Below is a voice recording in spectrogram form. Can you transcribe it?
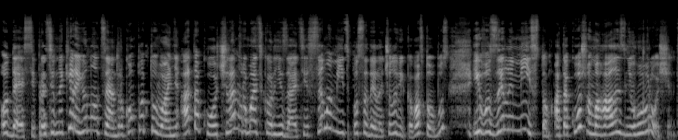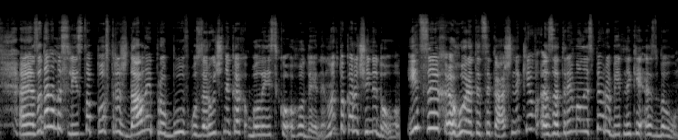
Одесі. Працівники районного центру комплектування, а також член громадської організації Силоміць посадили чоловіка в автобус і возили містом, а також вимагали з нього гроші. Е, За даними слідства, постраждалий пробув у заручниках близько години. Ну, як то кажучи, недовго. І цих горе ТЦКшників затримали співробітники СБУ.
